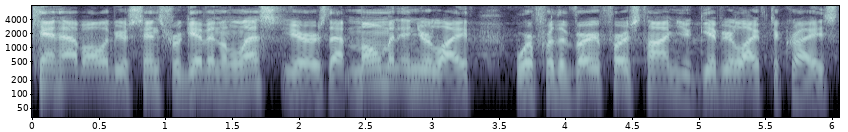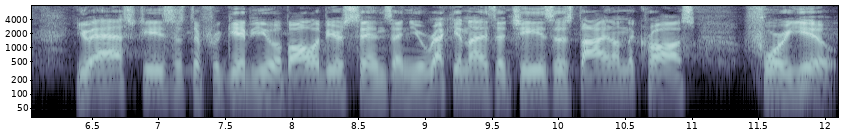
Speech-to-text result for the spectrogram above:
can't have all of your sins forgiven unless there's that moment in your life where for the very first time you give your life to Christ, you ask Jesus to forgive you of all of your sins and you recognize that Jesus died on the cross for you.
